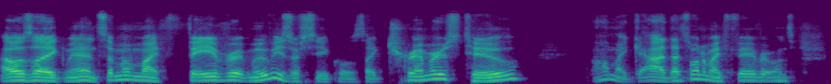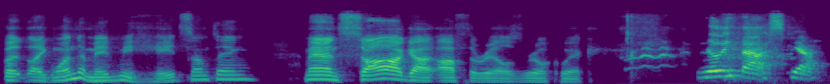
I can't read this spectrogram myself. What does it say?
I was like, man, some of my favorite movies are sequels, like Tremors 2. Oh my god, that's one of my favorite ones. But like one that made me hate something, man, Saw got off the rails real quick. really fast. Yeah.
